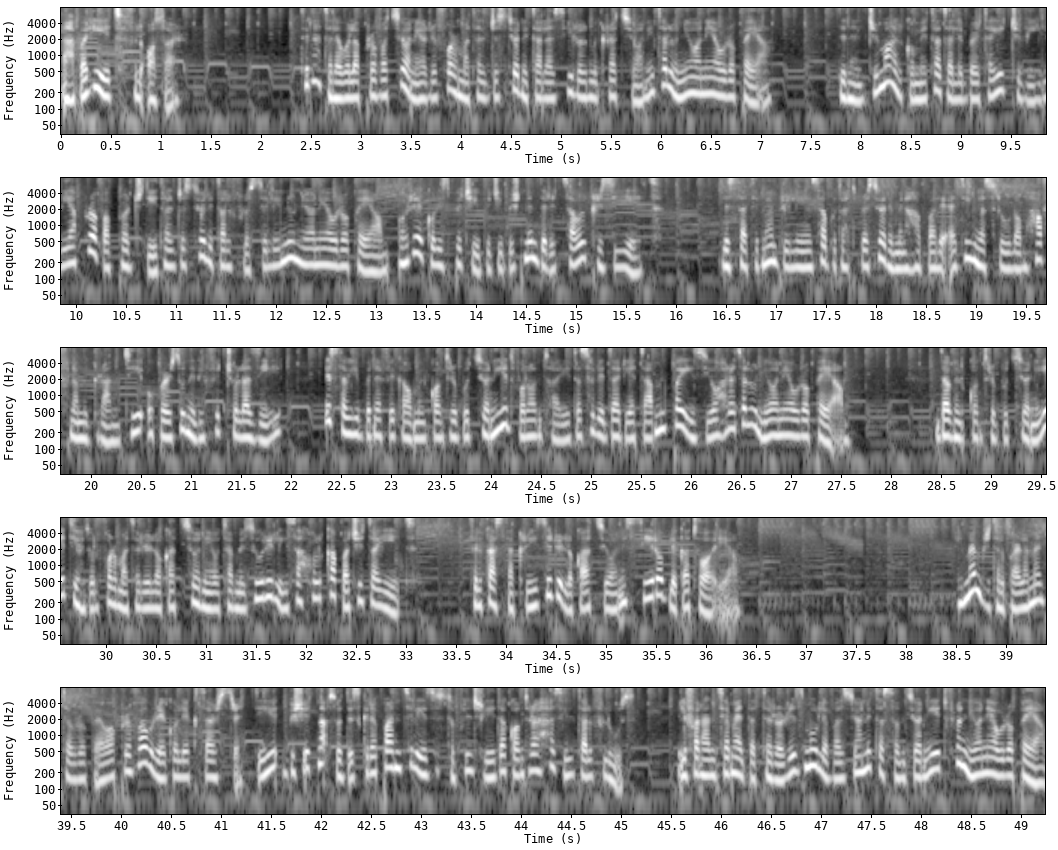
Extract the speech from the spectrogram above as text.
L-aħbarijiet fil-qosor. Tingħata l-ewwel approvazzjoni għar-riforma tal-ġestjoni tal-ażil u l-migrazzjoni tal-Unjoni Ewropea. Din il-ġimgħa il-Kumitat tal-Libertajiet Ċivili approva approċċ ġdid għal ġestjoni tal-flussi lejn l-Unjoni Ewropea u regoli speċifiċi biex nindirizzaw il-kriżijiet. L-istati membri li jinsabu taħt pressjoni minħabba li qegħdin jaslulhom ħafna migranti u persuni li jfittxu l-ażil jistgħu jibbenefikaw minn kontribuzzjonijiet volontarji ta' solidarjetà minn pajjiżi oħra tal-Unjoni Ewropea. Dawn il-kontribuzzjonijiet jieħdu l-forma ta' rilokazzjoni jew ta' miżuri li jsaħħu l-kapaċitajiet. Fil-każ ta' kriżi, rilokazzjoni ssir obbligatorja. Il-membri tal-Parlament Ewropew approvaw regoli iktar stretti biex jitnaqsu diskrepanzi li jeżistu fil-ġlieda kontra l-ħasil tal-flus il-finanzjament tat-terroriżmu u l-evażjoni ta' sanzjonijiet fl-Unjoni Ewropea.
